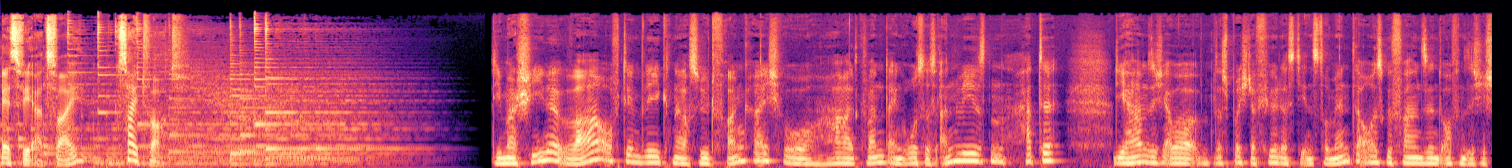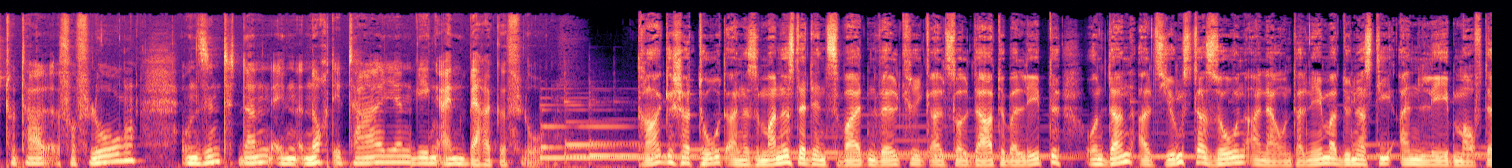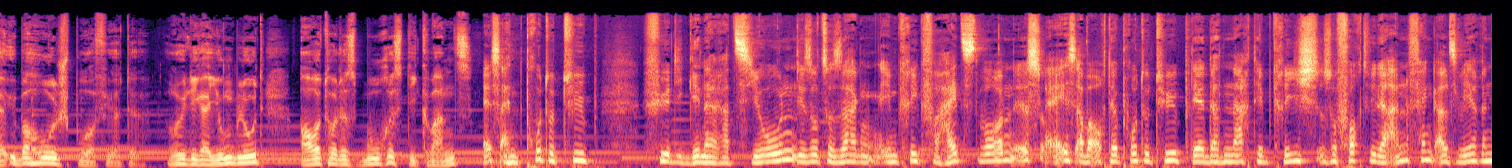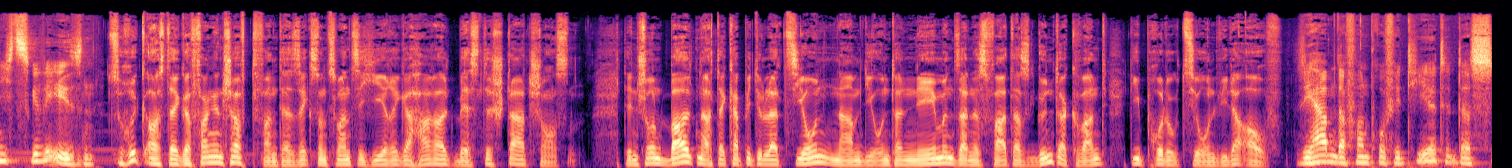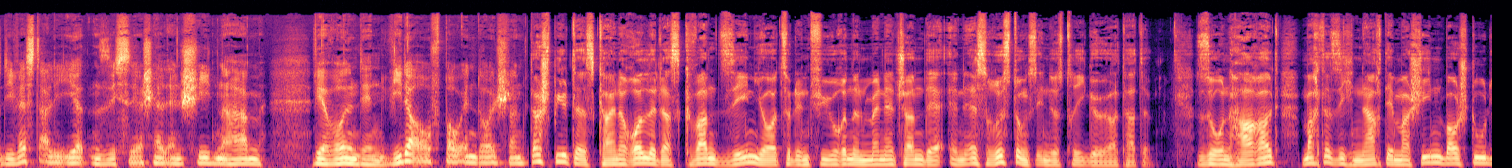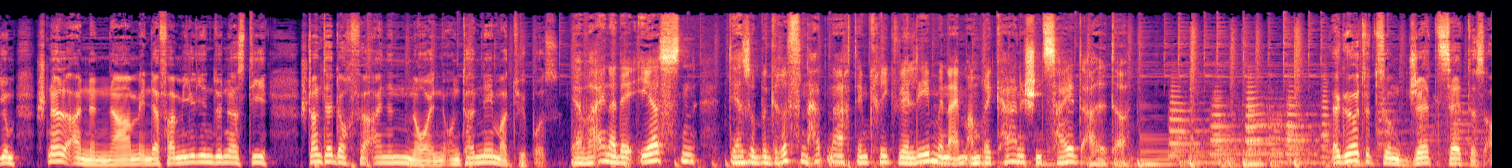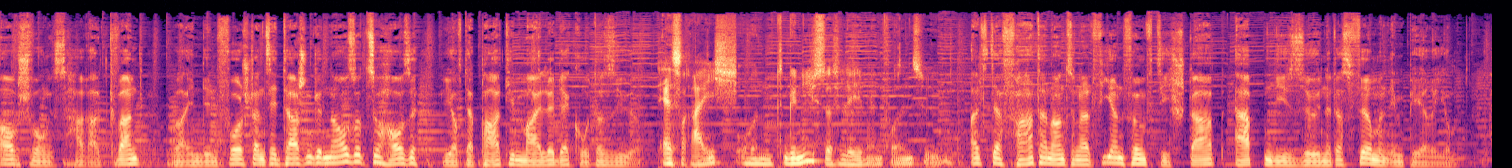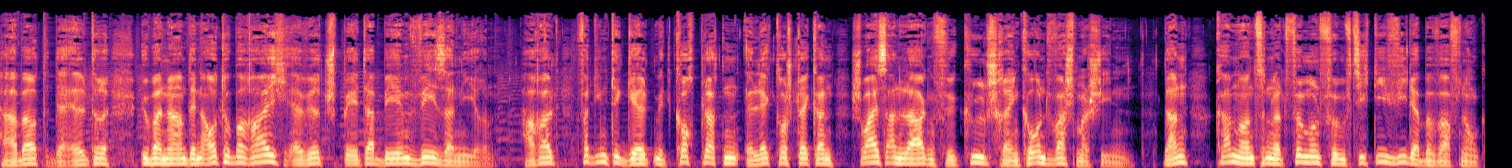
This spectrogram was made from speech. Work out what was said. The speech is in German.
SWA 2 Zeitwort Die Maschine war auf dem Weg nach Südfrankreich, wo Harald Quandt ein großes Anwesen hatte. Die haben sich aber, das spricht dafür, dass die Instrumente ausgefallen sind, offensichtlich total verflogen und sind dann in Norditalien gegen einen Berg geflogen. Tragischer Tod eines Mannes, der den Zweiten Weltkrieg als Soldat überlebte und dann als jüngster Sohn einer Unternehmerdynastie ein Leben auf der Überholspur führte. Rüdiger Jungblut, Autor des Buches Die Quanz. Er ist ein Prototyp für die Generation, die sozusagen im Krieg verheizt worden ist. Er ist aber auch der Prototyp, der dann nach dem Krieg sofort wieder anfängt, als wäre nichts gewesen. Zurück aus der Gefangenschaft fand der 26-jährige Harald beste Startchancen. Denn schon bald nach der Kapitulation nahmen die Unternehmen seines Vaters Günter Quandt die Produktion wieder auf. Sie haben davon profitiert, dass die Westalliierten sich sehr schnell entschieden haben, wir wollen den Wiederaufbau in Deutschland. Da spielte es keine Rolle, dass Quandt Senior zu den führenden Managern der NS-Rüstungsindustrie gehört hatte. Sohn Harald machte sich nach dem Maschinenbaustudium schnell einen Namen in der Familiendynastie, stand er doch für einen neuen Unternehmertypus. Er war einer der ersten, der so begriffen hat nach dem Krieg, wir leben in einem amerikanischen Zeitalter. Er gehörte zum Jet-Set des Aufschwungs. Harald Quandt war in den Vorstandsetagen genauso zu Hause wie auf der Partymeile der Côte d'Azur. Er ist reich und genießt das Leben in vollen Zügen. Als der Vater 1954 starb, erbten die Söhne das Firmenimperium. Herbert, der Ältere, übernahm den Autobereich, er wird später BMW sanieren. Harald verdiente Geld mit Kochplatten, Elektrosteckern, Schweißanlagen für Kühlschränke und Waschmaschinen. Dann kam 1955 die Wiederbewaffnung.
